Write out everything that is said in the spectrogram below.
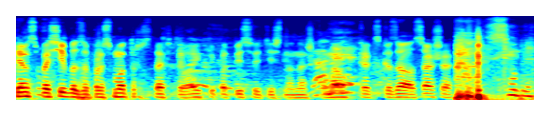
Всем спасибо за просмотр, ставьте лайки, подписывайтесь на наш канал. Как сказала Саша, Все, блядь.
